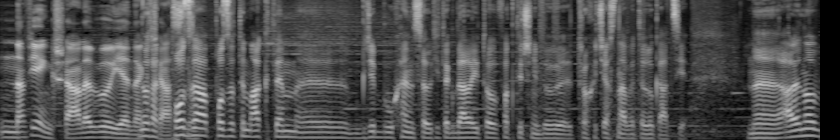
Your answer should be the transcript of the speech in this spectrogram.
na większe, ale były jednak No tak, ciasne. poza, poza tym aktem, y, gdzie był Henselt i tak dalej, to faktycznie były trochę ciasnawe te lokacje. Y, ale no,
